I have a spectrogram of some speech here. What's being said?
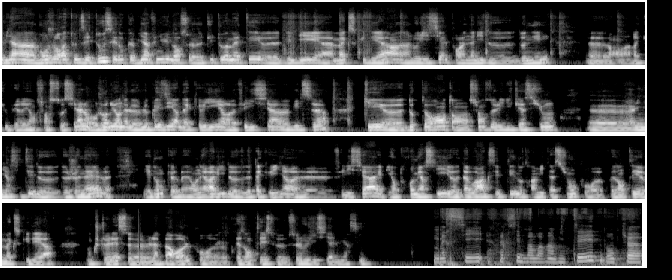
Eh bien, bonjour à toutes et tous et donc bienvenue dans ce tuto Amaté euh, dédié à MaxQDA, un logiciel pour l'analyse de données euh, récupérées en sciences sociales. Aujourd'hui, on a le, plaisir d'accueillir Félicia Bilser, qui est euh, doctorante en sciences de l'éducation à l'Université de, Genève. Et donc, ben, on est ravis de, de t'accueillir, Félicia, et puis on te remercie d'avoir accepté notre invitation pour présenter MaxQDA. Donc, je te laisse euh, la parole pour euh, présenter ce, logiciel. Merci. Merci, merci de m'avoir invité. Donc, euh,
